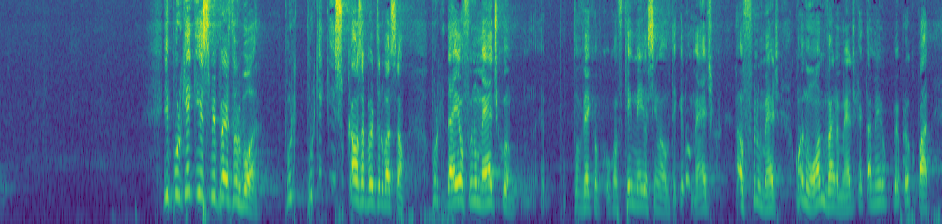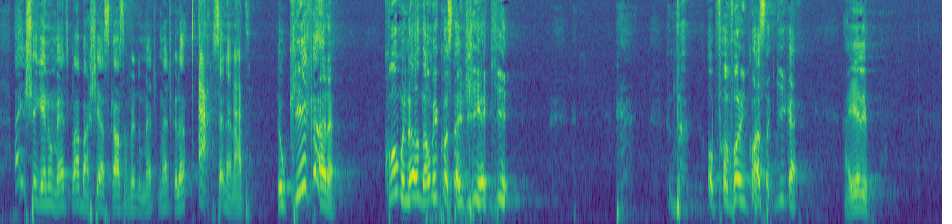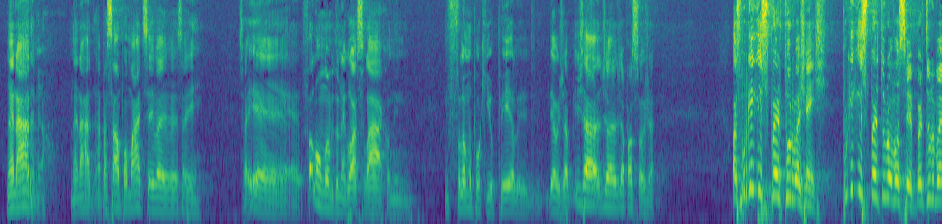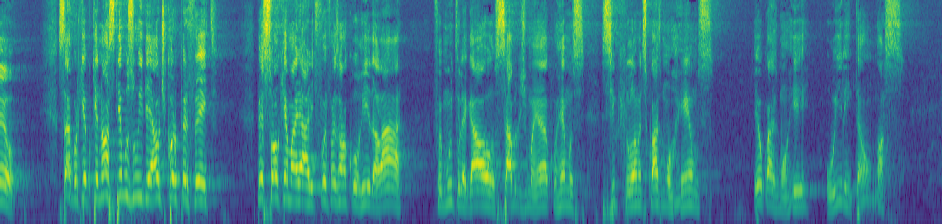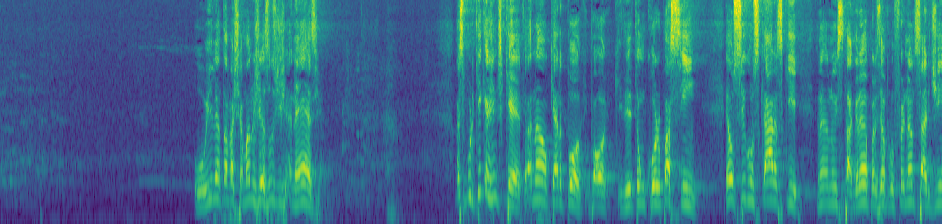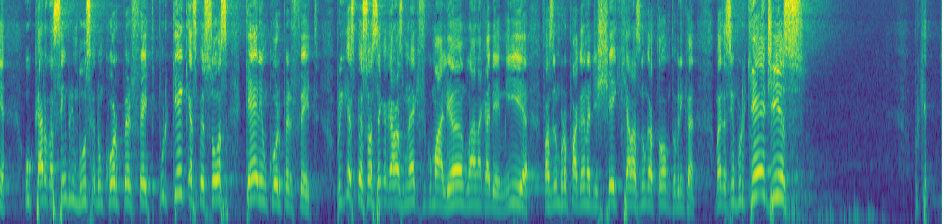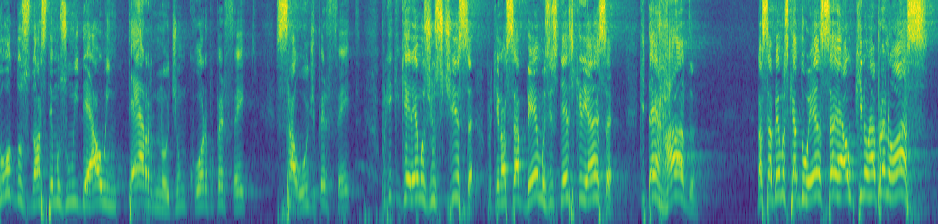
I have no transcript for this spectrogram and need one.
E por que que isso me perturbou? Por, por que que isso causa perturbação? Porque daí eu fui no médico, tu vê que eu, eu fiquei meio assim, vou ter que ir no médico. Aí eu fui no médico. Quando um homem vai no médico, ele está meio, meio preocupado. Aí cheguei no médico lá, baixei as calças na frente do médico, o médico olhou, ah, isso não é nada. Eu, o quê, cara? Como não? Dá uma encostadinha aqui. oh, por favor, encosta aqui, cara. Aí ele, não é nada, meu. Não é nada. Vai passar uma pomada, isso aí vai, vai sair. Isso aí é. Fala o nome do negócio lá, quando inflama um pouquinho o pelo. E deu, já, já, já, já passou já. Mas por que, que isso perturba a gente? Por que, que isso perturba você? Perturba eu. Sabe por quê? Porque nós temos um ideal de corpo perfeito. Pessoal que é malhar, a gente foi fazer uma corrida lá, foi muito legal, sábado de manhã, corremos 5 quilômetros, quase morremos. Eu quase morri. O William, então, nossa. O William estava chamando Jesus de Genésio. Mas por que, que a gente quer? Ah, não, quero, pô, pô, queria ter um corpo assim. Eu sigo uns caras que, né, no Instagram, por exemplo, o Fernando Sardinha, o cara está sempre em busca de um corpo perfeito. Por que, que as pessoas querem um corpo perfeito? Por que, que as pessoas seguem aquelas mulheres que ficam malhando lá na academia, fazendo propaganda de shake que elas nunca tomam? Estou brincando. Mas assim, por que disso? Porque todos nós temos um ideal interno de um corpo perfeito, saúde perfeita. Por que, que queremos justiça? Porque nós sabemos isso desde criança, que está errado. Nós sabemos que a doença é algo que não é para nós.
